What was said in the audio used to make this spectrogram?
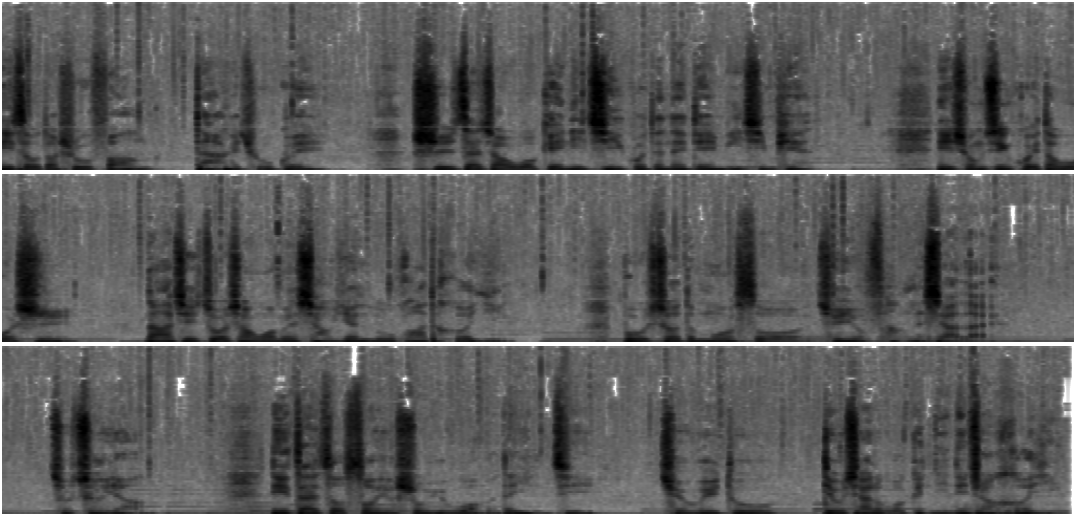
你走到书房，打开橱柜。是在找我给你寄过的那叠明信片。你重新回到卧室，拿起桌上我们笑颜如花的合影，不舍得摸索，却又放了下来。就这样，你带走所有属于我们的印记，却唯独留下了我跟你那张合影。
